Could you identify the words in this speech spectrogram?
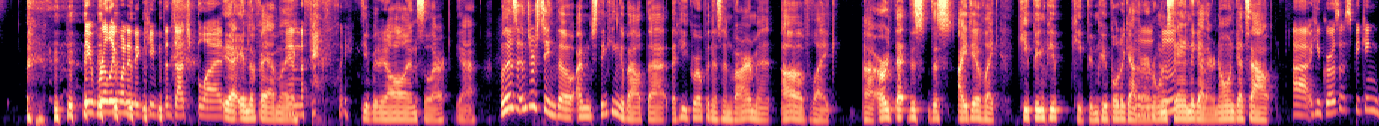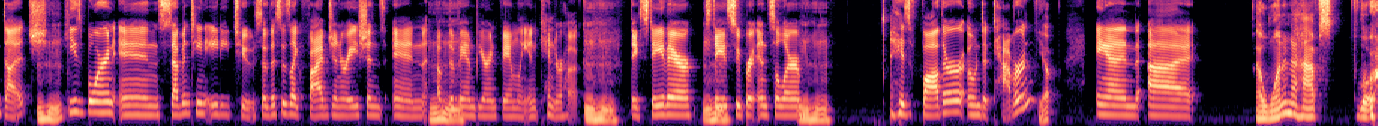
they really wanted to keep the Dutch blood yeah in the family, in the family. keeping it all insular. Yeah. Well, that's interesting though. I'm thinking about that. That he grew up in this environment of like, uh, or that this this idea of like keeping people keeping people together. Everyone's Mhm. staying together. No one gets out. Uh, he grows up speaking Dutch. Mhm. He's born in 1782, so this is like five generations in of the Mhm. Van Buren family in Kinderhook. Mm-hmm. They stay there, Mhm. stays super insular. His father owned a tavern, Yep. and uh, A one and a half floor,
